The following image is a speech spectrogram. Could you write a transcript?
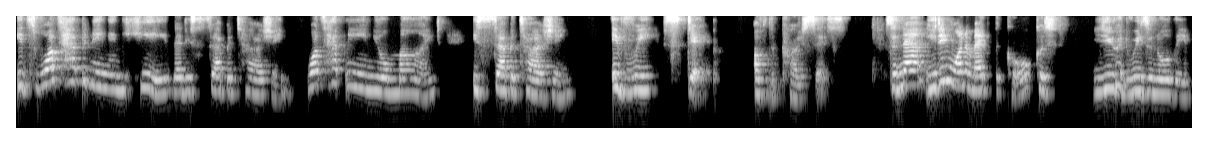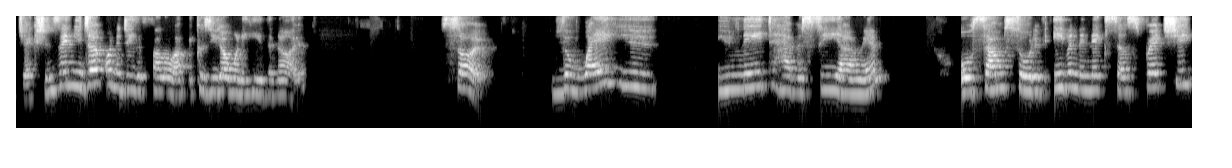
it's what's happening in here that is sabotaging. What's happening in your mind is sabotaging every step of the process. So now you didn't want to make the call because you had risen all the objections. Then you don't want to do the follow up because you don't want to hear the no. So the way you you need to have a CRM or some sort of even an Excel spreadsheet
